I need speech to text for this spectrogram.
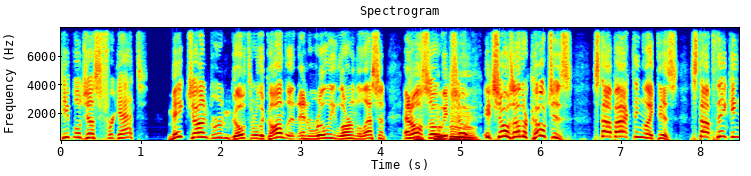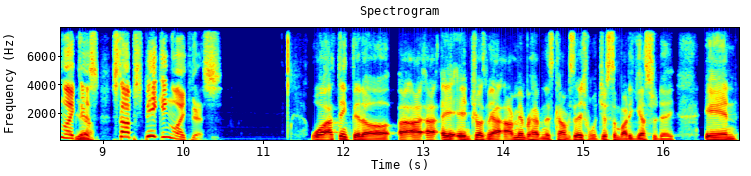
people just forget. Make Jon Gruden go through the gauntlet and really learn the lesson. And also, it show, it shows other coaches stop acting like this, stop thinking like yeah. this, stop speaking like this. Well, I think that, uh, I, I, and trust me, I, I remember having this conversation with just somebody yesterday, and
